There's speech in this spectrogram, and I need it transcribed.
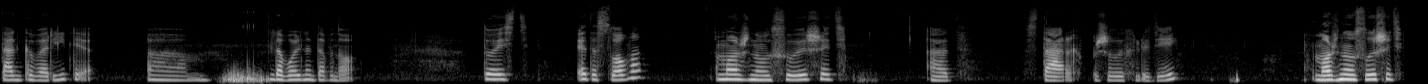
так говорили um, довольно давно. То есть это слово можно услышать от старых пожилых людей, можно услышать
